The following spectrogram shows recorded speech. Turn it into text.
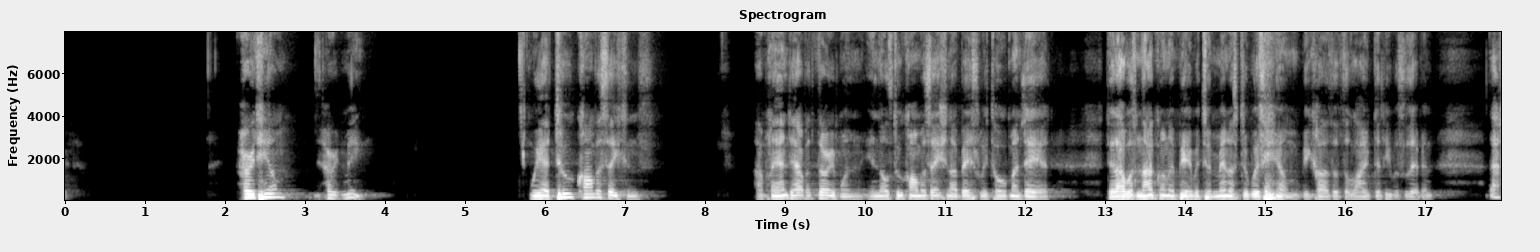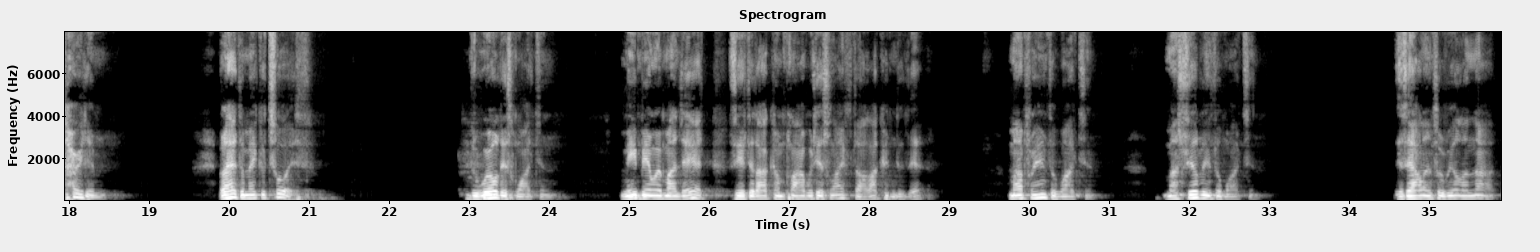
Hurt him, hurt me. We had two conversations. I planned to have a third one. In those two conversations, I basically told my dad that I was not going to be able to minister with him because of the life that he was living. That hurt him. But I had to make a choice. The world is watching. Me being with my dad said that I comply with his lifestyle. I couldn't do that. My friends are watching. My siblings are watching. Is Allen for real or not?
